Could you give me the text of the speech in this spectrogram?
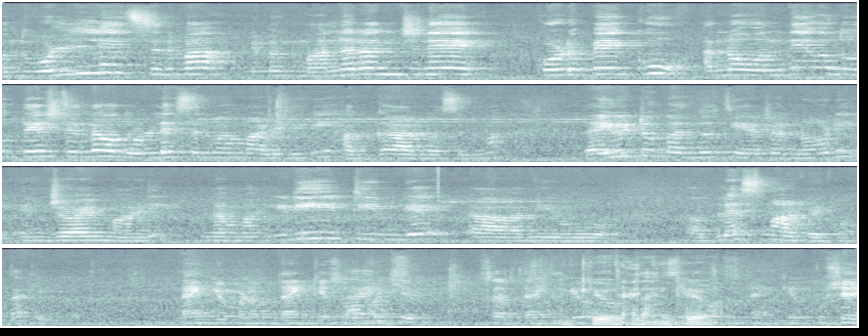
ಒಂದು ಒಳ್ಳೆ ಸಿನಿಮಾ ನಿಮಗೆ ಮನರಂಜನೆ ಕೊಡಬೇಕು ಅನ್ನೋ ಒಂದೇ ಒಂದು ಉದ್ದೇಶದಿಂದ ಒಂದು ಒಳ್ಳೆ ಸಿನಿಮಾ ಮಾಡಿದ್ದೀವಿ ಹಗ್ಗ ಅನ್ನೋ ಸಿನಿಮಾ. ದಯವಿಟ್ಟು ಬಂದು ಥಿಯೇಟರ್ ನೋಡಿ ಎಂಜಾಯ್ ಮಾಡಿ ನಮ್ಮ ಇಡೀ ಟೀಮ್ಗೆ ನೀವು ಬ್ಲೆಸ್ ಮಾಡಬೇಕು ಅಂತ ಕೇಳ್ಕೊತೀನಿ thank you madam thank you so Thank much you. Sir thank Thank you you, thank you. Thank you ಖುಷಿ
